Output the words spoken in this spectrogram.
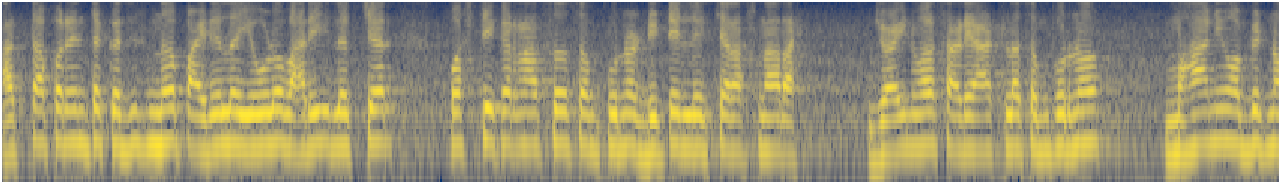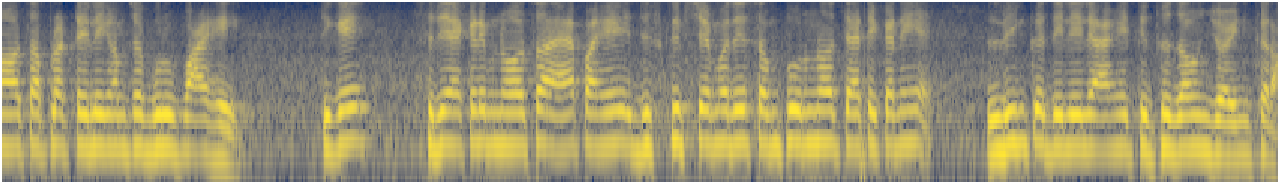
आत्तापर्यंत कधीच न पाहिलेलं एवढं भारी लेक्चर स्पष्टीकरणासह संपूर्ण डिटेल लेक्चर असणार आहे. जॉईन व्हा साडेआठला संपूर्ण महान्यू अपडेट नावाचा आपला टेलिग्रामचा ग्रुप आहे. ठीक आहे श्री अकॅडमी नावाचा ॲप आहे. डिस्क्रिप्शनमध्ये संपूर्ण त्या ठिकाणी लिंक दिलेली आहे. तिथं जाऊन जॉईन करा.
